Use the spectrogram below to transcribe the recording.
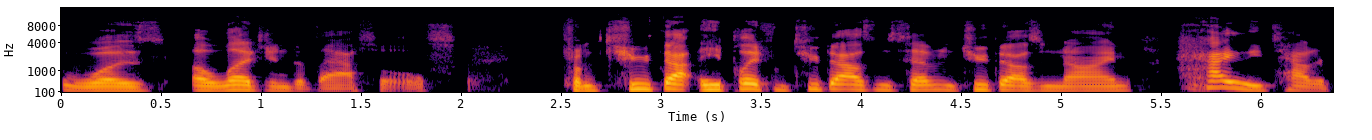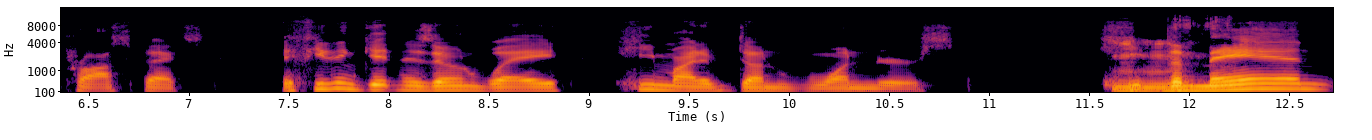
was a legend of assholes. From 2000, he played from 2007 to 2009. Highly touted prospect. If he didn't get in his own way, he might have done wonders. He, Mhm. The man,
